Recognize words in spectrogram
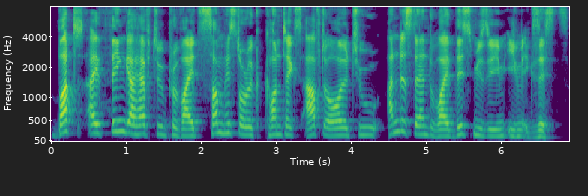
But I think I have to provide some historical context after all to understand why this museum even exists.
